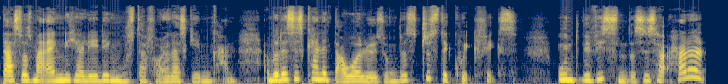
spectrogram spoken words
das, was man eigentlich erledigen muss, da Vollgas geben kann. Aber das ist keine Dauerlösung, das ist just a quick fix. Und wir wissen, das ist, hat halt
